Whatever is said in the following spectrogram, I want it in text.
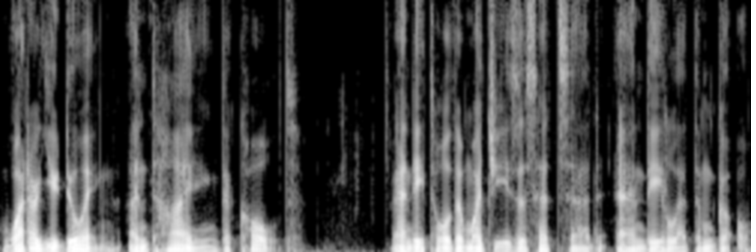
What are you doing, untying the colt? And they told them what Jesus had said, and they let them go.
